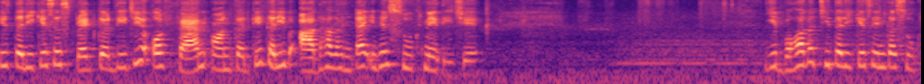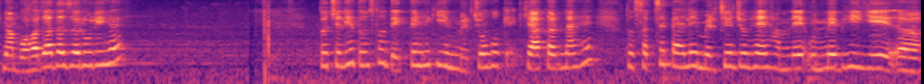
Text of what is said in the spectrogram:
इस तरीके से स्प्रेड कर दीजिए और फ़ैन ऑन करके करीब आधा घंटा इन्हें सूखने दीजिए। ये बहुत अच्छी तरीके से इनका सूखना बहुत ज़्यादा ज़रूरी है। तो चलिए दोस्तों, देखते हैं कि इन मिर्चों को क्या करना है। तो सबसे पहले मिर्चें जो हैं, हमने उनमें भी ये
